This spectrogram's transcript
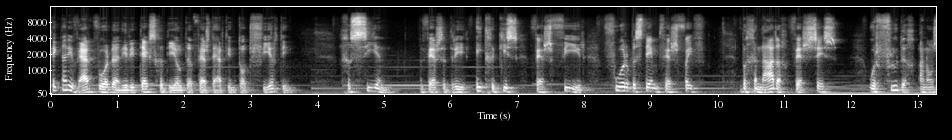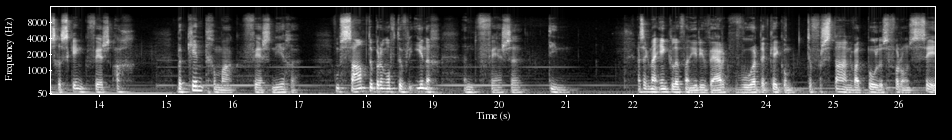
Kyk na die werkwoorde in hierdie teksgedeelte vers 13 tot 14. Geseën in verse 3, uitgekies vers 4, voorbestem vers 5, begenadig vers 6, oorvloedig aan ons geskenk vers 8, bekend gemaak vers 9, om saam te bring of te verenig in verse 10. As ek na enkele van hierdie werkwoorde kyk om te verstaan wat Paulus vir ons sê,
